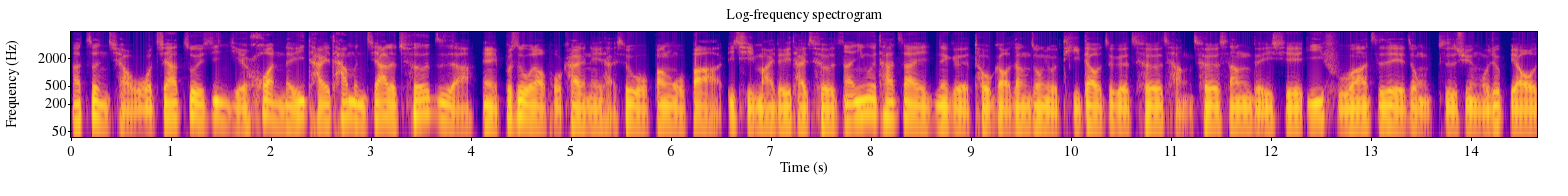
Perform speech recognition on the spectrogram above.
那正巧我家最近也换了一台他们家的车子啊，哎，不是我老婆开的那一台，是我帮我爸一起买的一台车子。那因为他在那个投稿当中有提到这个车厂车商的一些衣服啊之类的这种资讯，我就不要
